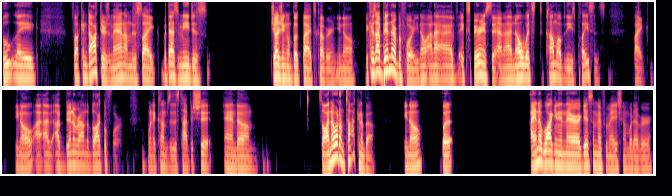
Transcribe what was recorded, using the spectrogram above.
bootleg fucking doctors, man. I'm just like, but that's me just judging a book by its cover, you know, because I've been there before, you know, and I, I've experienced it and I know what's to come of these places. Like, you know, I, I've I've been around the block before when it comes to this type of shit. And um so I know what I'm talking about, you know, but I end up walking in there, get some information, whatever.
